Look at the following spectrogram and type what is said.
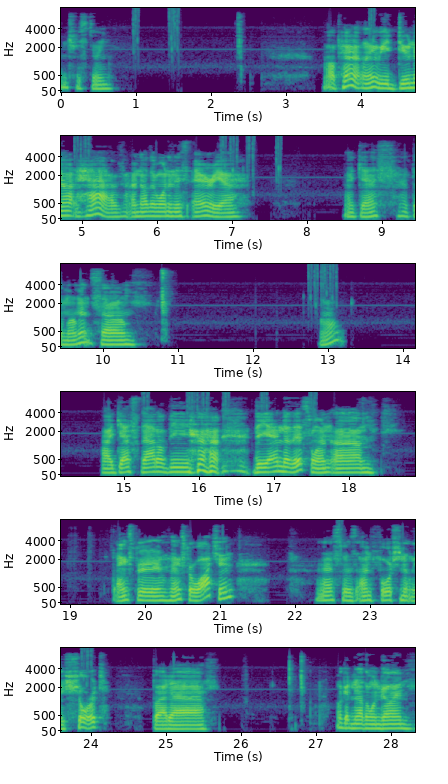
Interesting. Well, apparently we do not have another one in this area, I guess, at the moment, so... Well, I guess that'll be the end of this one. Um, thanks for thanks for watching. This was unfortunately short, but uh, we'll get another one going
